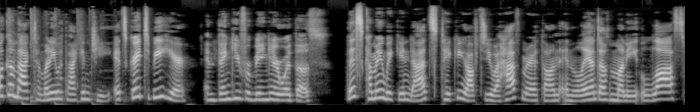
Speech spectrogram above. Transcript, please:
Welcome back to Money with Mac and G. It's great to be here. And thank you for being here with us. This coming weekend, Dad's taking off to do a half marathon in the land of money, Las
